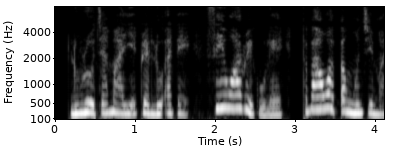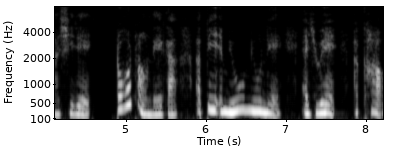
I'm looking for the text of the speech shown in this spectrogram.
။လူတို့ကျန်းမာရေးအတွက်လိုအပ်တဲ့ဆေးဝါးတွေကိုလည်းတဘာဝပတ်ဝန်းကျင်မှာရှိတဲ့တောတောင်တွေကအပင်အမျိုးမျိုးနဲ့အရွက်အခောက်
